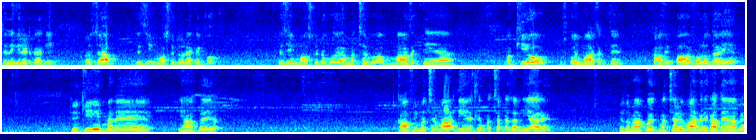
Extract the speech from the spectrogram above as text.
जलेगी रेड कलर की। और उससे आप किसी मॉस्किटो रैकेट को किसी मॉस्किटो को या मच्छर को आप मार सकते हैं या मक्खी हो, उसको भी मार सकते हैं। काफ़ी पावरफुल होता है ये, क्योंकि मैंने यहाँ पे काफ़ी मच्छर मार दिए हैं, इसलिए मच्छर नज़र नहीं आ रहे। नहीं तो मैं आपको एक मच्छर भी मार के दिखाता है यहाँ पे।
